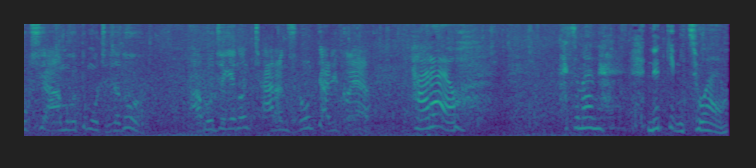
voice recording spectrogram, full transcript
혹시 아무것도 못 찾아도 아버지에게 넌 자랑스러운 딸일 거야. 알아요. 하지만 느낌이 좋아요.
